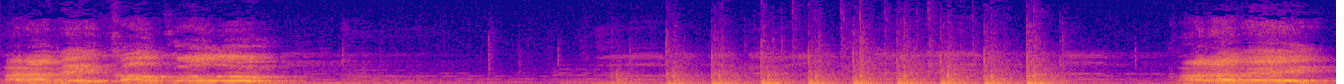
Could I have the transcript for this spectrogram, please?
Karabey kalk oğlum! Karabey!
